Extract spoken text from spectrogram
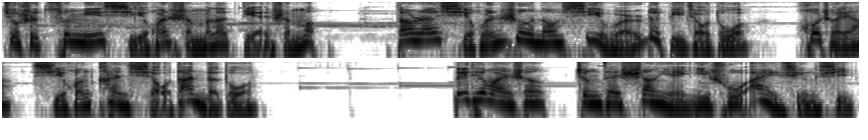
就是村民喜欢什么了点什么，当然喜欢热闹戏文的比较多，或者呀喜欢看小旦的多。那天晚上正在上演一出爱情戏，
